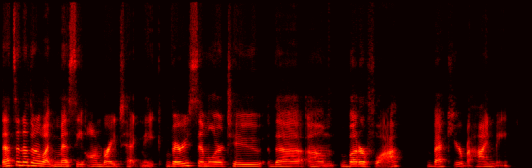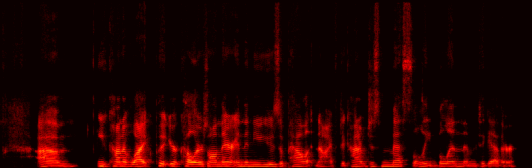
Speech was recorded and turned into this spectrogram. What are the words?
That's another like messy ombre technique, very similar to the um, butterfly back here behind me. Um, you kind of like put your colors on there and then you use a palette knife to kind of just messily blend them together.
